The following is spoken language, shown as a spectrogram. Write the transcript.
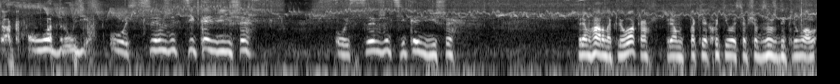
Так, о, друзі, ось це вже цікавіше. Ось це вже цікавіше. Прям гарна клювака, прям так як хотілося б, щоб завжди клювало.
